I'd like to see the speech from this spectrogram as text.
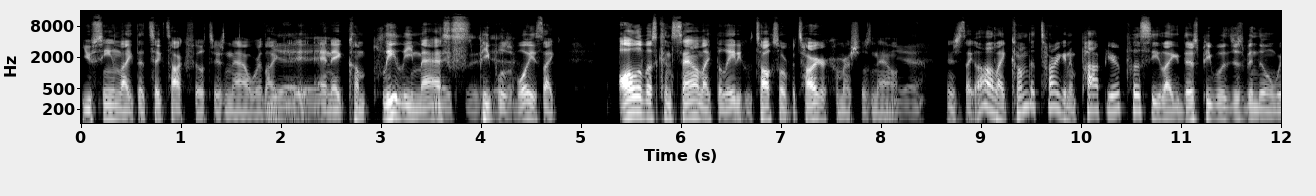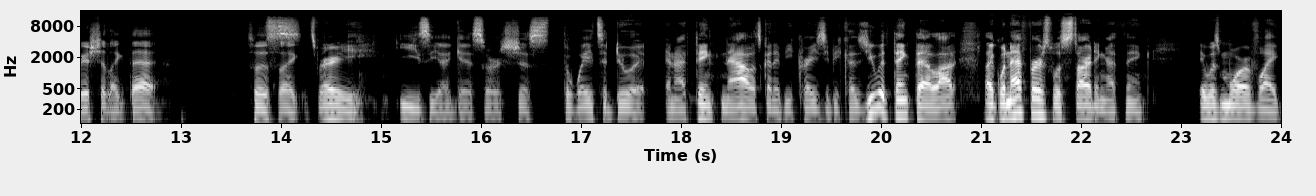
you've seen like the tiktok filters now where like Yeah, it, yeah, and it completely masks it, people's voice like all of us can sound like the lady who talks over target commercials now yeah. and it's like oh like come to target and pop your pussy like there's people who've just been doing weird shit like that so it's like it's very easy, I guess, or it's just the way to do it. And I think now it's going to be crazy because you would think that a lot, like when that first was starting, I think it was more of like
